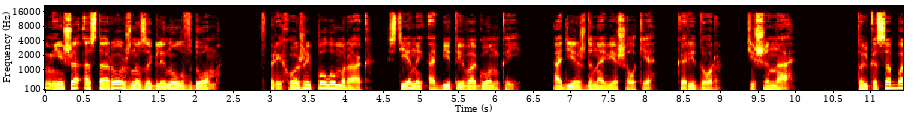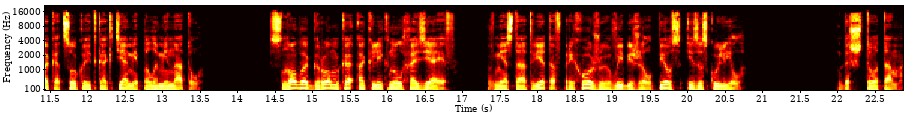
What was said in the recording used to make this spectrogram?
Миша осторожно заглянул в дом. В прихожей полумрак, стены обиты вагонкой, одежда на вешалке, коридор, тишина. Только собака цокает когтями по ламинату. Снова громко окликнул хозяев. Вместо ответа в прихожую выбежал пес и заскулил. «Да что там?»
